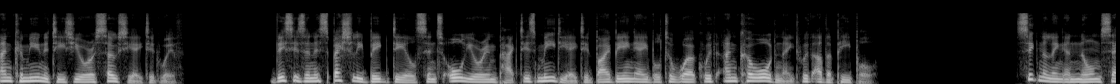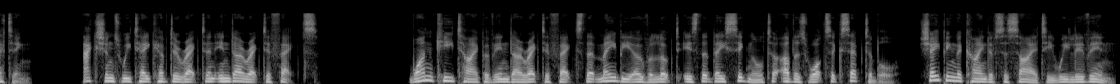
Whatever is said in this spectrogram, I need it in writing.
and communities you're associated with. This is an especially big deal since all your impact is mediated by being able to work with and coordinate with other people. Signaling and norm setting. Actions we take have direct and indirect effects. One key type of indirect effects that may be overlooked is that they signal to others what's acceptable, shaping the kind of society we live in.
